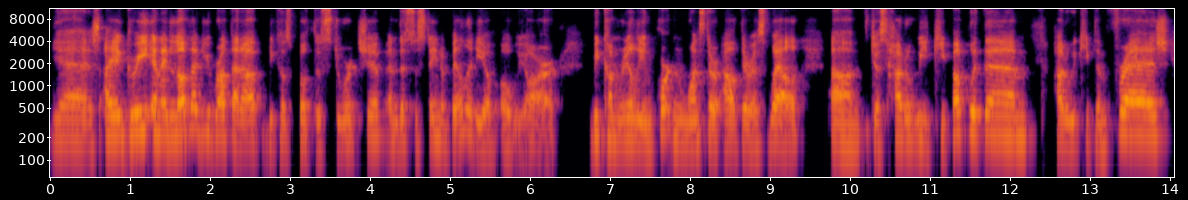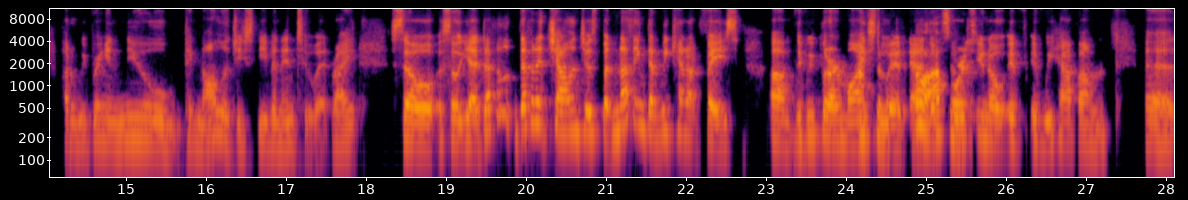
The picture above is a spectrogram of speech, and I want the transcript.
Yes, I agree. And I love that you brought that up because both the stewardship and the sustainability of OER become really important once they're out there as well. Um, just how do we keep up with them? How do we keep them fresh? How do we bring in new technologies even into it, right? So, so yeah, definite, definite challenges, but nothing that we cannot face um, if we put our minds Absolutely. to it. And Oh, of absolutely. course, you know, if if we have um, uh,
